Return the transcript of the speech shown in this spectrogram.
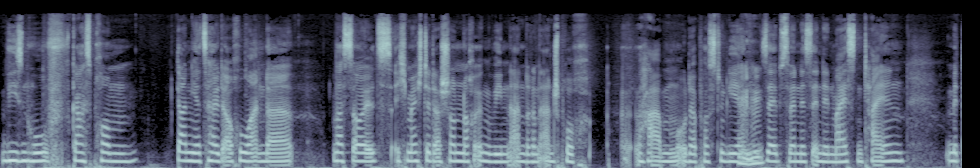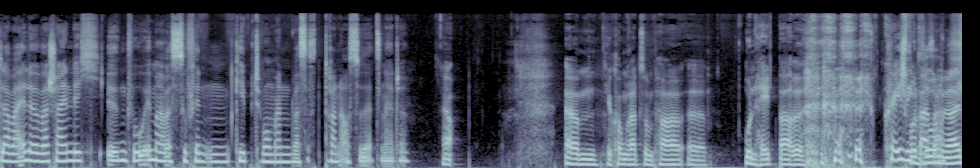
Wiesenhof, Gazprom, dann jetzt halt auch Ruanda, was soll's. Ich möchte da schon noch irgendwie einen anderen Anspruch äh, haben oder postulieren, Mhm. selbst wenn es in den meisten Teilen mittlerweile wahrscheinlich irgendwo immer was zu finden gibt, wo man was dran auszusetzen hätte. Ähm, hier kommen gerade so ein paar äh, unhatebare Crazy Sponsoren rein.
